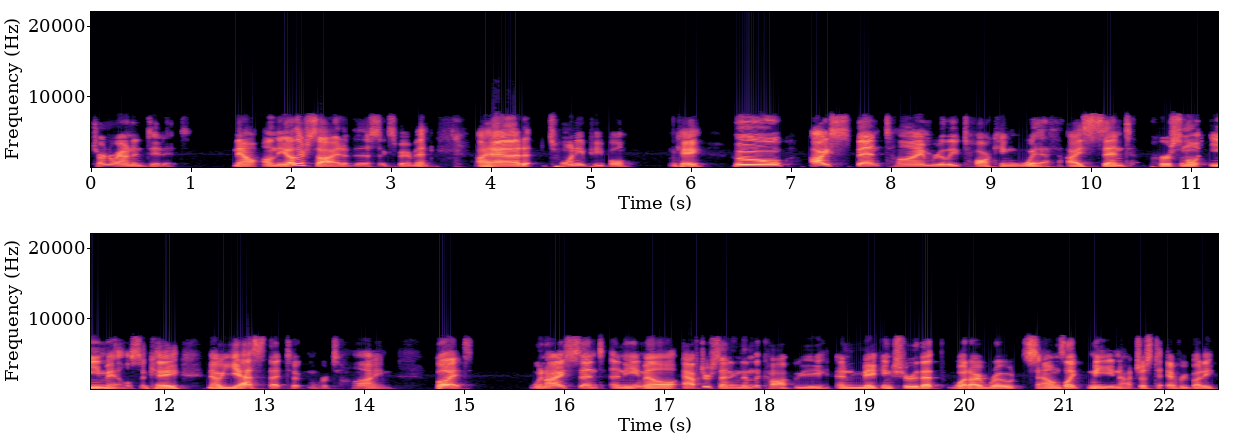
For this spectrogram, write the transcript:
turned around and did it. Now, on the other side of this experiment, I had 20 people, okay, who I spent time really talking with. I sent personal emails, okay? Now, yes, that took more time, but when I sent an email after sending them the copy and making sure that what I wrote sounds like me, not just to everybody,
